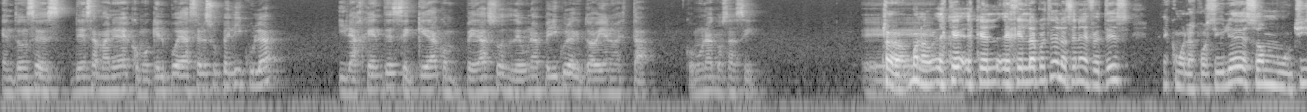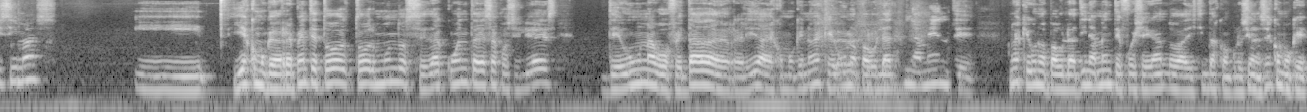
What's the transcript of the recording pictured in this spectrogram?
entonces, de esa manera es como que él puede hacer su película y la gente se queda con pedazos de una película que todavía no está, como una cosa así. claro, eh, bueno, es que, es, que, es que la cuestión de los NFTs es como las posibilidades son muchísimas y, y, es como que de repente todo, todo el mundo se da cuenta de esas posibilidades de una bofetada de realidad. Es como que no es que uno paulatinamente, no es que uno paulatinamente fue llegando a distintas conclusiones, es como que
